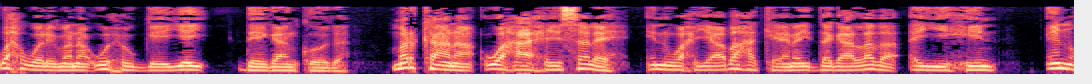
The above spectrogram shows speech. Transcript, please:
wax welibana wuxuu geeyey deegaankooda. Markaana waxaa xiise leh in waxyaabaha keenay dagaallada ay yihiin in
